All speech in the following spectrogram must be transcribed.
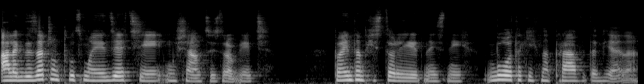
Ale gdy zaczął tłuc moje dzieci, musiałam coś zrobić. Pamiętam historię jednej z nich. Było takich naprawdę wiele.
